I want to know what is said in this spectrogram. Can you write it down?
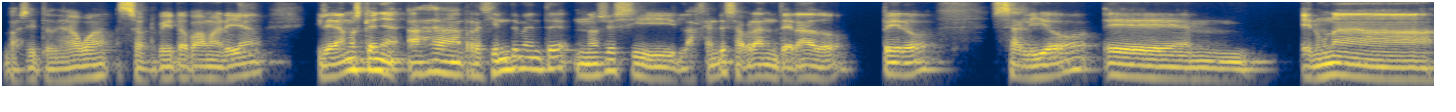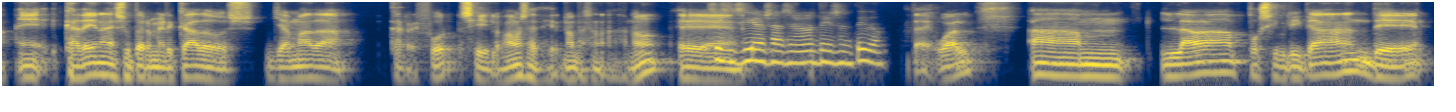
Vasito de agua, sorbito para María. Y le damos caña. Ah, recientemente, no sé si la gente se habrá enterado, pero salió em, en una eh, cadena de supermercados llamada Carrefour, sí, lo vamos a decir, no pasa nada, ¿no? sí, sí, eh, sí, o sea, si no, tiene sentido. Da igual. la posibilidad de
